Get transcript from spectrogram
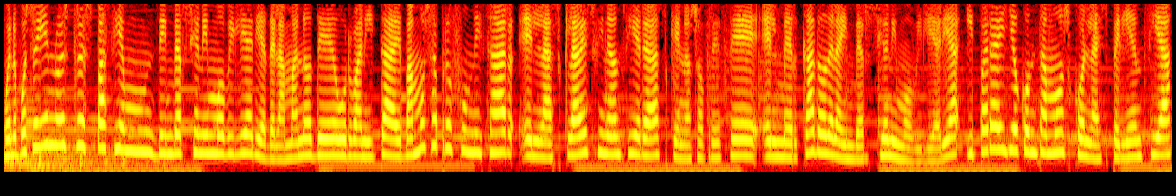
Bueno, pues hoy en nuestro espacio de inversión inmobiliaria de la mano de Urbanitae vamos a profundizar en las claves financieras que nos ofrece el mercado de la inversión inmobiliaria y para ello contamos con la experiencia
